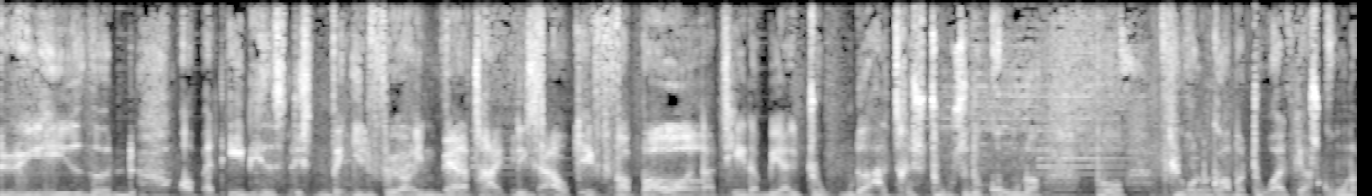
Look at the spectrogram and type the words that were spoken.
nyheden om, at enhedslisten vil indføre en værtrækningsafgift for borgere, der tjener mere end 250.000 kroner på 14,72 kroner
